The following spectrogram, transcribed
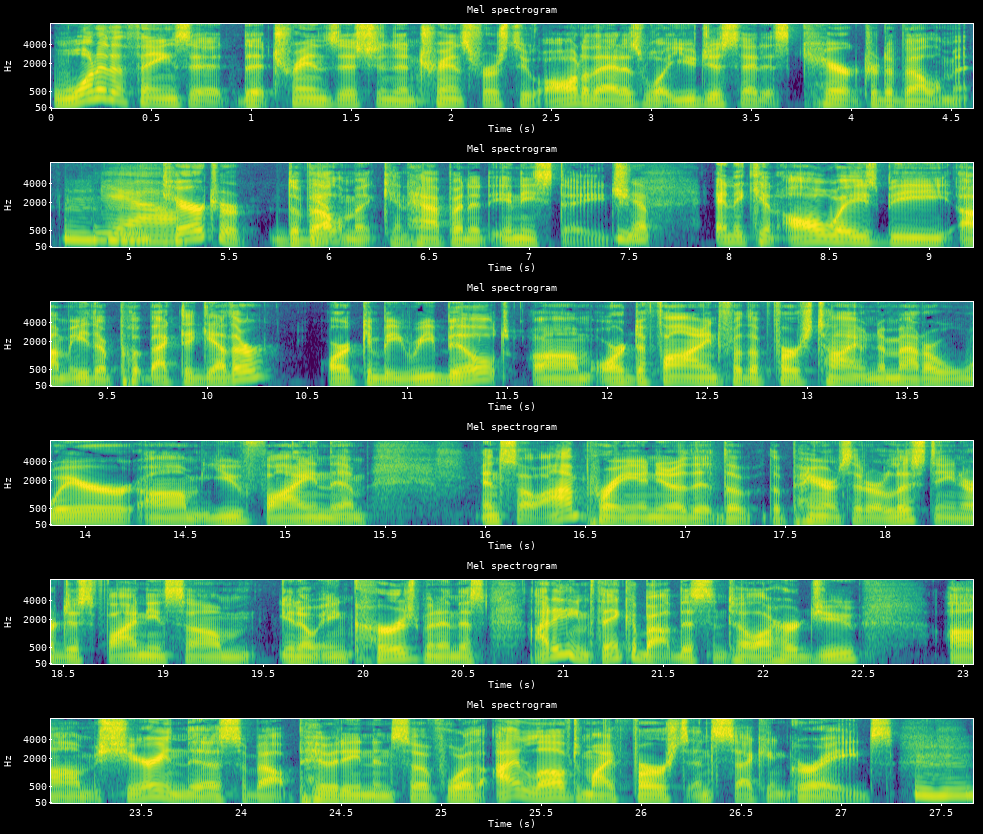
One of the things that that transitions and transfers through all of that is what you just said is character development. Yeah. Character development can happen at any stage. Yep. And it can always be um, either put back together or it can be rebuilt um, or defined for the first time, no matter where um, you find them. And so I'm praying, you know, that the, the parents that are listening are just finding some, you know, encouragement in this. I didn't even think about this until I heard you um, sharing this about pivoting and so forth. I loved my first and second grades, mm-hmm.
